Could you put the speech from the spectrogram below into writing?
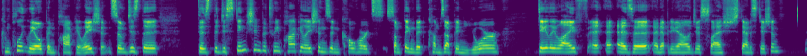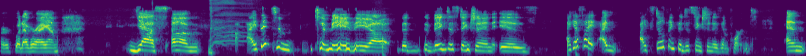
completely open population. So does the does the distinction between populations and cohorts something that comes up in your daily life as a, an epidemiologist slash statistician or whatever I am? Yes, um, I think to to me the uh, the the big distinction is, I guess I I I still think the distinction is important, and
